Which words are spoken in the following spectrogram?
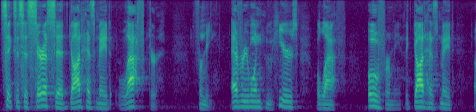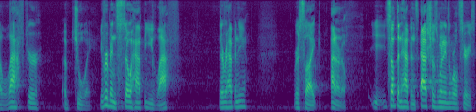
6, it says, Sarah said, God has made laughter for me. Everyone who hears will laugh over me. That God has made a laughter of joy. You ever been so happy you laugh? That ever happened to you? Where it's like, I don't know, something happens. Astros winning the World Series.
